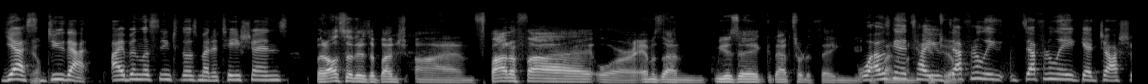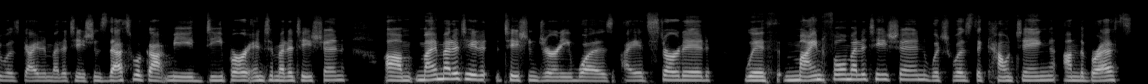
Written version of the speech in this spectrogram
Yes, do that. I've been listening to those meditations but also there's a bunch on Spotify or Amazon Music, that sort of thing. well, I was going to tell you definitely, definitely get Joshua's guided meditations. That's what got me deeper into meditation. Um, my meditation journey was I had started with mindful meditation, which was the counting on the breaths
